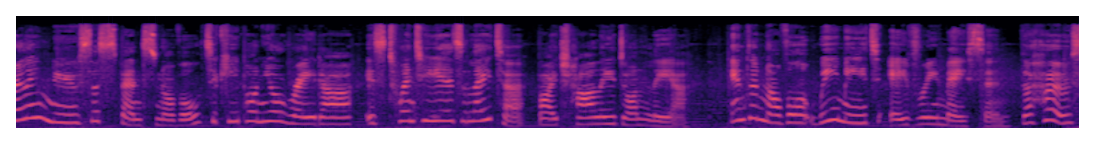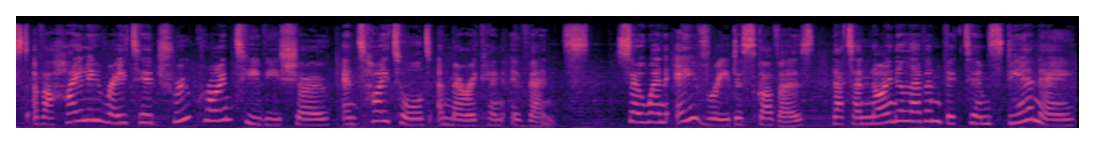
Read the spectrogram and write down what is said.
Thrilling new suspense novel to keep on your radar is 20 Years Later by Charlie Donlea. In the novel, we meet Avery Mason, the host of a highly rated true crime TV show entitled American Events. So, when Avery discovers that a 9 11 victim's DNA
